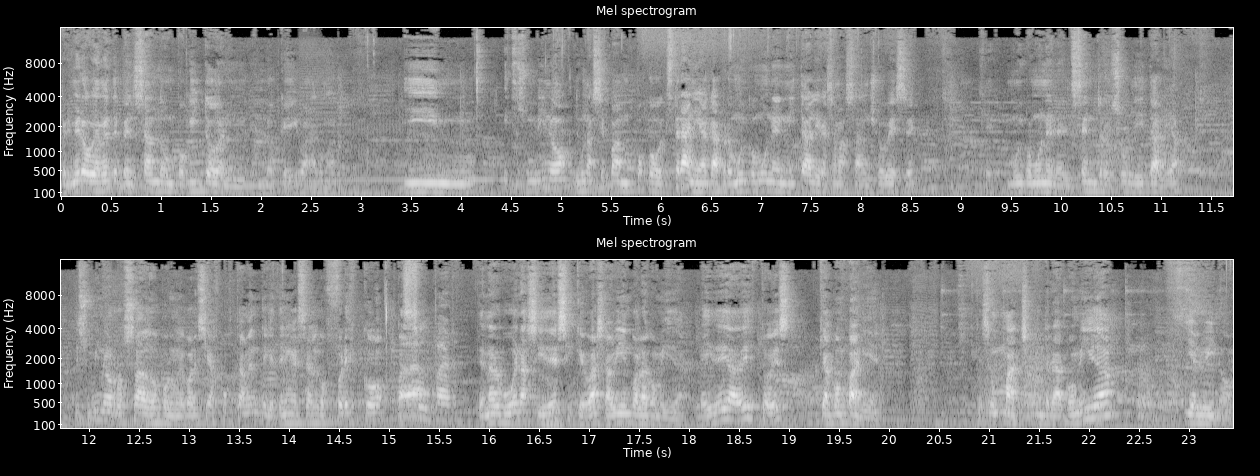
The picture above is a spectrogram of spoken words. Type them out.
primero obviamente pensando un poquito en, en lo que iban a comer. Y mm, este es un vino de una cepa un poco extraña acá, pero muy común en Italia, que se llama Sangiovese, que es muy común en el centro y sur de Italia. Es un vino rosado porque me parecía justamente que tenía que ser algo fresco para tener buena acidez y que vaya bien con la comida. La idea de esto es que acompañe, que sea un match entre la comida y el vino.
